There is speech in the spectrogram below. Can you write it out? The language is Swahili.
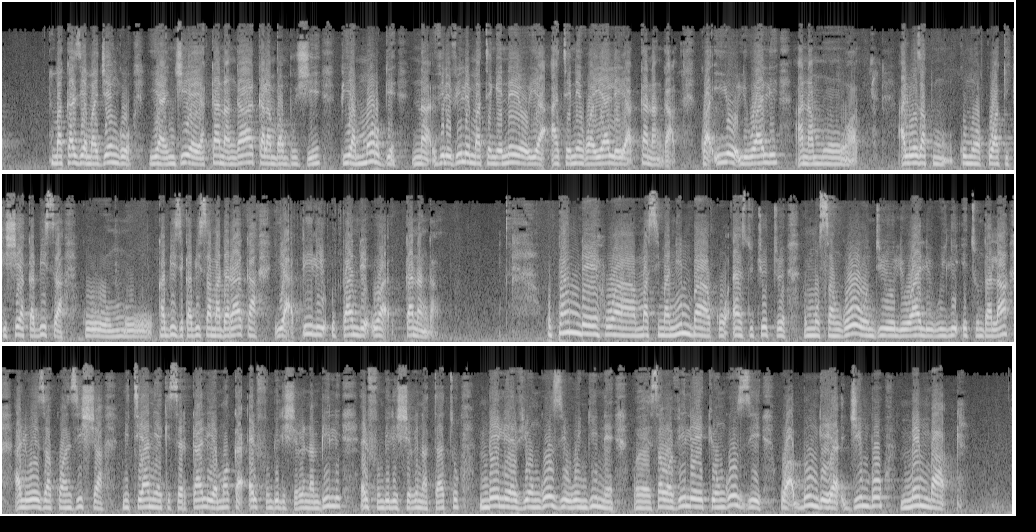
makazi ya majengo ya njia ya Kananga Kalambambushi, pia morgue na vile vile matengeneo ya Atene Royale ya Kananga. Kwa hiyo liwali anamu aliweza kuhakikishia kabisa kumkabidhi kabisa madaraka ya pili upande wa Kananga. Upande wa Masimanimba ku Institute Musango ndio liwali Willy Etundala aliweza kuanzisha mitihani ya kiserikali ya mwaka 2022 2023 mbele ya viongozi wengine uh, sawa vile kiongozi wa bunge ya jimbo memba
